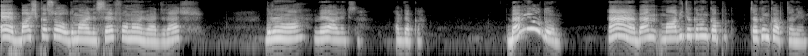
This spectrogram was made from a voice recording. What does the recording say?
Evet başkası oldu maalesef. Ona oy verdiler. Bruno ve Alexa. Abi dakika. Ben mi oldum? Ha ben mavi takımın kap takım kaptanıyım.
